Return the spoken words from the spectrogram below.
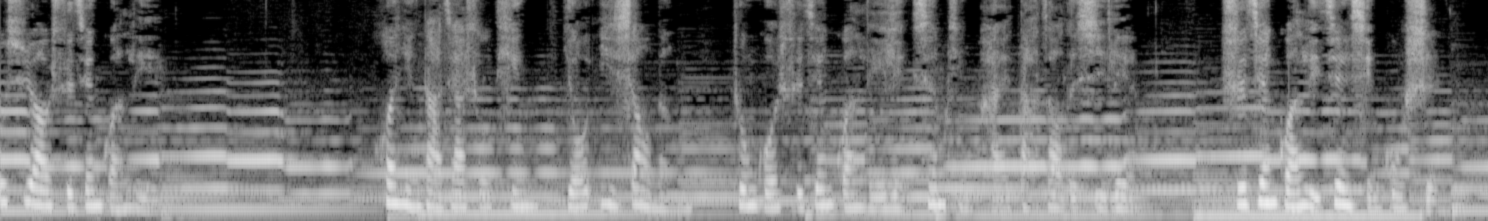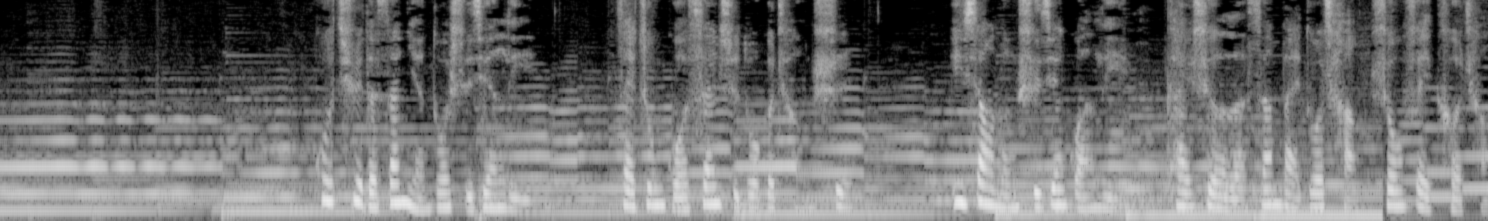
都需要时间管理。欢迎大家收听由易效能中国时间管理领先品牌打造的系列《时间管理践行故事》。过去的三年多时间里，在中国三十多个城市，易效能时间管理开设了三百多场收费课程，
